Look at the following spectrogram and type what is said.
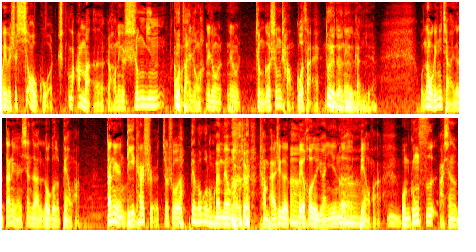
我以为是效果拉满，然后那个声音过载那种那种那种整个声场过载，对对那个感觉。那我给你讲一个单立人现在 logo 的变化。单立人第一开始就说变 logo 了吗？没没有没有，就是厂牌这个背后的原因的变化。我们公司啊，现在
